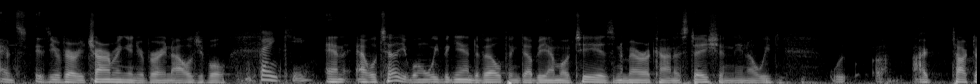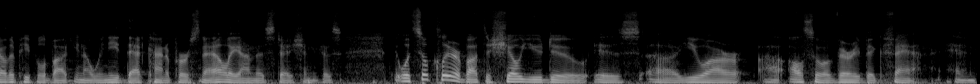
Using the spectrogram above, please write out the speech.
it's you're very charming and you're very knowledgeable. Thank you. And I will tell you, when we began developing WMOT as an Americana station, you know, we, we uh, I talked to other people about, you know, we need that kind of personality on this station because what's so clear about the show you do is uh, you are uh, also a very big fan, and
